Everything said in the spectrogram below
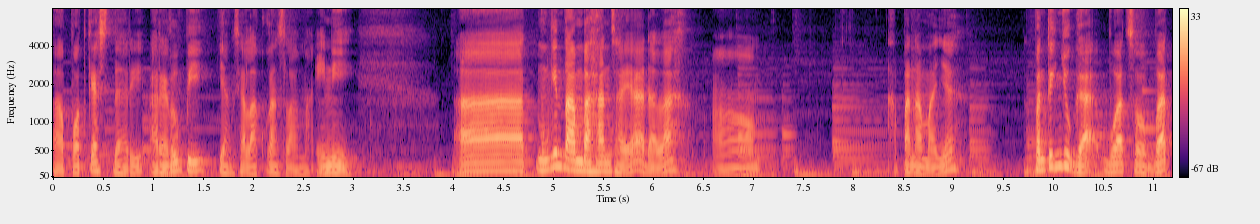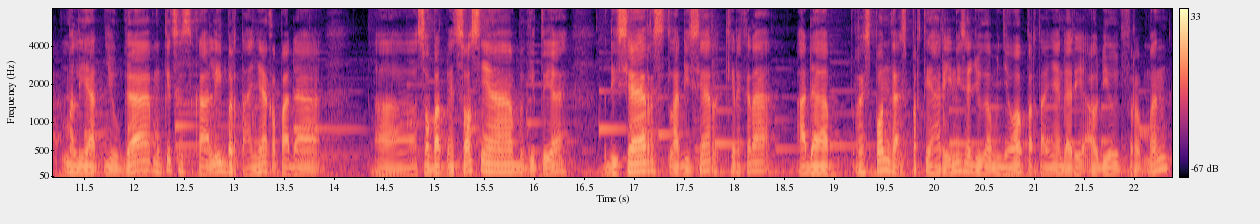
uh, podcast dari Area Rumpi yang saya lakukan selama ini. Uh, mungkin tambahan saya adalah uh, apa namanya penting juga buat sobat melihat juga mungkin sesekali bertanya kepada uh, sobat medsosnya begitu ya. Di share setelah di share kira-kira ada respon nggak seperti hari ini? Saya juga menjawab pertanyaan dari audio improvement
